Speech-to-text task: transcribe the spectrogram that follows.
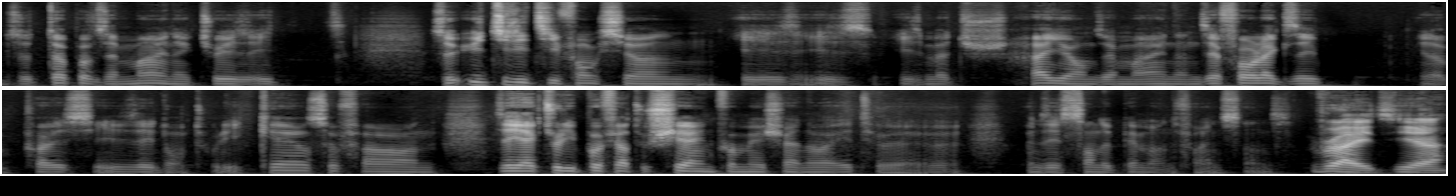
the top of their mind. Actually, it, the utility function is is is much higher on their mind, and therefore, like they, you know, privacy they don't really care so far, and they actually prefer to share information, right? Uh, when they send a payment, for instance. Right. Yeah.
